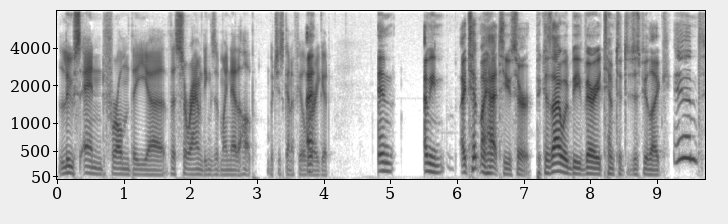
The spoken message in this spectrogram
loose end from the uh, the surroundings of my Nether hub, which is going to feel very I, good. And I mean, I tip my hat to you, sir, because I would be very tempted to just be like, and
